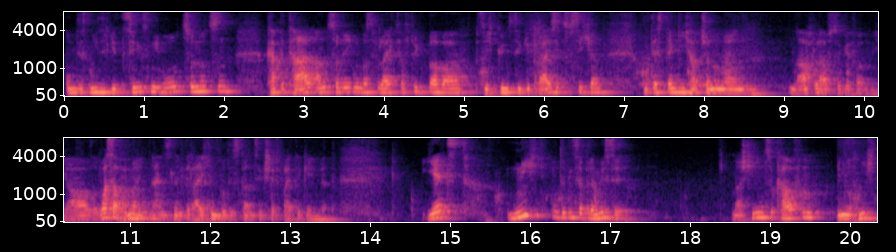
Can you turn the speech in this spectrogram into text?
um das niedrige Zinsniveau zu nutzen, Kapital anzulegen, was vielleicht verfügbar war, sich günstige Preise zu sichern. Und das, denke ich, hat schon um einen Nachlauf sogar vom Jahr oder was auch immer in einzelnen Bereichen, wo das ganze Geschäft weitergehen wird. Jetzt nicht unter dieser Prämisse Maschinen zu kaufen, die noch nicht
